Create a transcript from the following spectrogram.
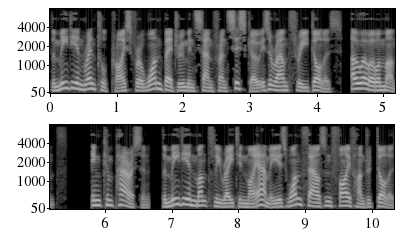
The median rental price for a one-bedroom in San Francisco is around $3.00 a month. In comparison, the median monthly rate in Miami is $1,500.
